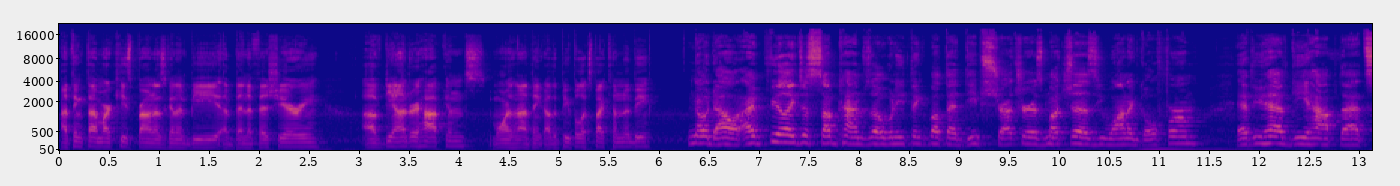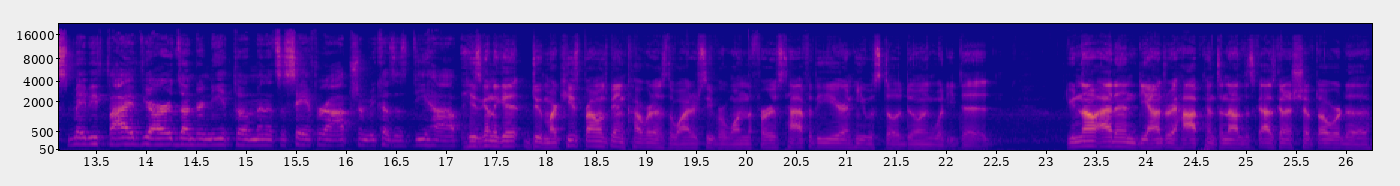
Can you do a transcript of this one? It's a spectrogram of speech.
I think that Marquise Brown is going to be a beneficiary of DeAndre Hopkins more than I think other people expect him to be. No doubt. I feel like just sometimes though, when you think about that deep stretcher, as much as you want to go for him, if you have D Hop that's maybe five yards underneath him and it's a safer option because it's D Hop. He's gonna get dude, Marquise Brown was being covered as the wide receiver one the first half of the year and he was still doing what he did. You now add in DeAndre Hopkins and now this guy's gonna shift over to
